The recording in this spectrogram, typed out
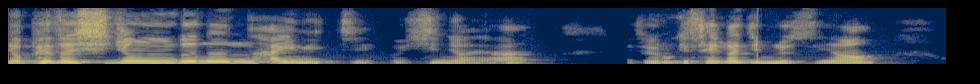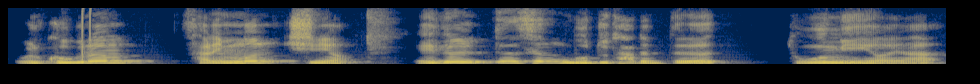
옆에서 시중 드는 하인 있지. 그 시녀야. 그래서 이렇게 세 가지 의미를 쓰여. 옳고 그름, 살인문, 시녀. 얘들 뜻은 모두 다른 뜻. 동음이어야.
